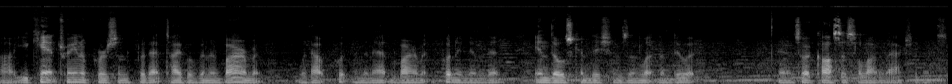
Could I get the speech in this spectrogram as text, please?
uh, you can't train a person for that type of an environment without putting them in that environment, and putting them then in those conditions and letting them do it. And so it cost us a lot of accidents.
